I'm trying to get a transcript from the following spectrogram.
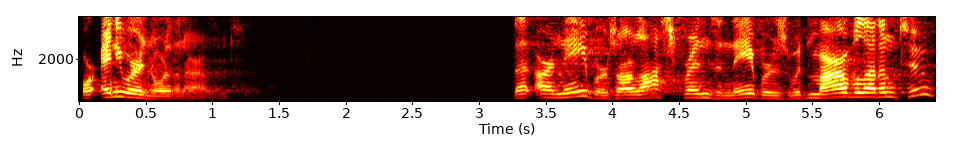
or anywhere in Northern Ireland, that our neighbors, our lost friends and neighbors, would marvel at him too.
